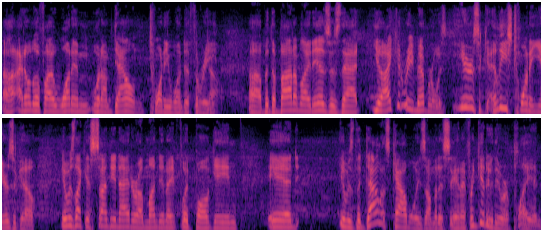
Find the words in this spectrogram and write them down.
Uh, I don't know if I want him when I'm down 21 to three. Uh, but the bottom line is, is that you know I can remember it was years ago, at least 20 years ago. It was like a Sunday night or a Monday night football game, and it was the Dallas Cowboys. I'm going to say, and I forget who they were playing,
